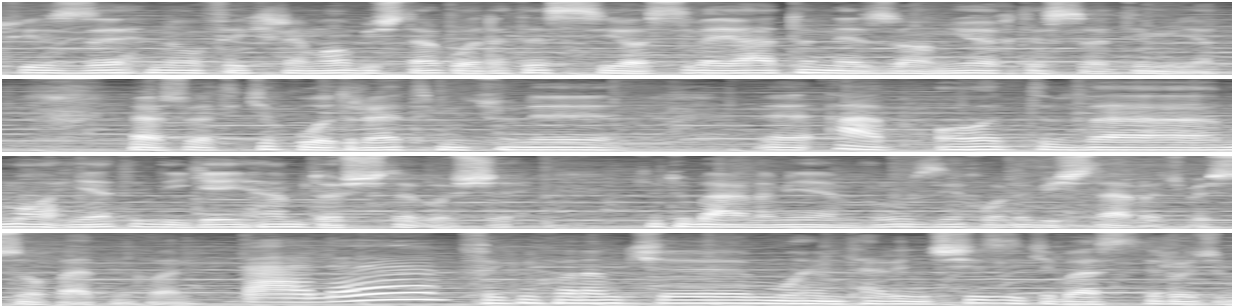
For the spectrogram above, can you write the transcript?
توی ذهن و فکر ما بیشتر قدرت سیاسی و یا حتی نظامی و اقتصادی میاد. در صورتی که قدرت می‌تونه ابعاد و ماهیت دیگه هم داشته باشه که تو برنامه امروز یه خورده بیشتر راجبش صحبت می‌کنیم. بله. فکر می‌کنم که مهمترین چیزی که باستی راجب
